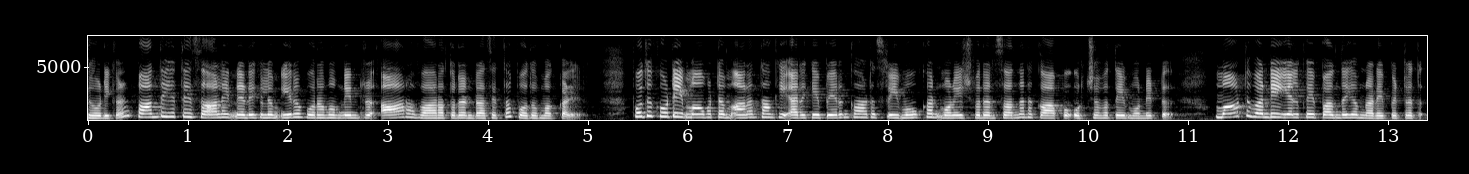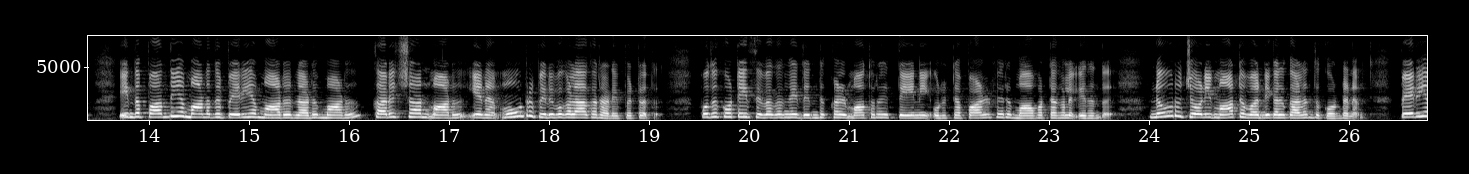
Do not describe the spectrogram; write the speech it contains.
ஜோடிகள் பந்தயத்தை சாலை நெடுகிலும் இருபுறமும் நின்று ஆரவாரத்துடன் ரசித்த பொதுமக்கள். புதுக்கோட்டை மாவட்டம் அறந்தாங்கி அருகே பெருங்காடு ஸ்ரீ மூக்கன் முனீஸ்வரர் சந்தன காப்பு உற்சவத்தை முன்னிட்டு மாட்டு வண்டி இயற்கை பந்தயம் நடைபெற்றது. இந்த பந்தயமானது பெரிய மாடு நடுமாடு கரிச்சான் மாடு என மூன்று பிரிவுகளாக நடைபெற்றது. புதுக்கோட்டை சிவகங்கை திண்டுக்கல் மதுரை தேனி உள்ளிட்ட பல்வேறு மாவட்டங்களில் இருந்து நூறு ஜோடி மாட்டு வண்டிகள் கலந்து கொண்டன. பெரிய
